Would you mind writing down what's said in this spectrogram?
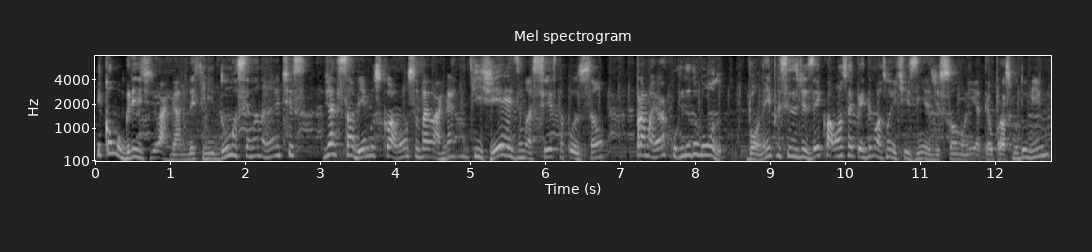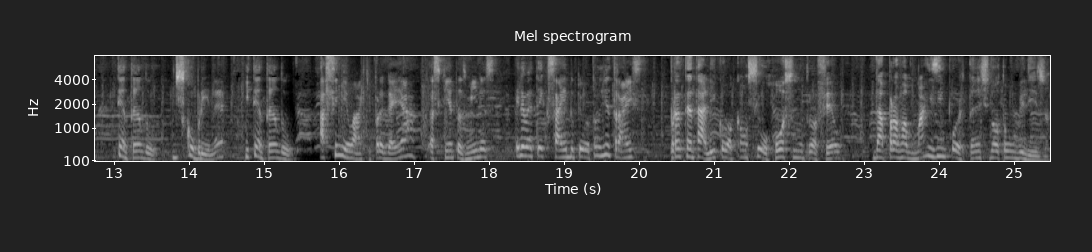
E como o grid de largada definido uma semana antes, já sabemos que o Alonso vai largar na 26 posição para a maior corrida do mundo. Bom, nem preciso dizer que o Alonso vai perder umas noitezinhas de sono aí até o próximo domingo, tentando descobrir, né? E tentando assimilar que para ganhar as 500 milhas ele vai ter que sair do pelotão de trás para tentar ali colocar o seu rosto no troféu da prova mais importante do automobilismo.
